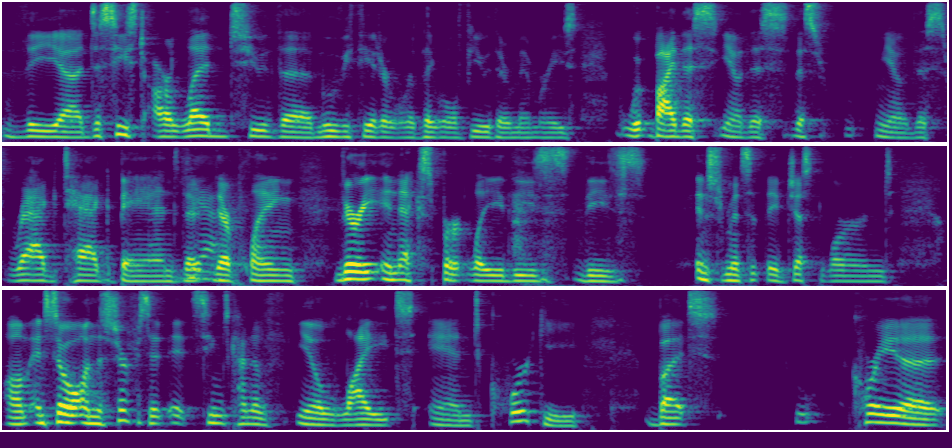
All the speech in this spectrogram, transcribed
the uh, deceased are led to the movie theater where they will view their memories by this you know this this you know this ragtag band that Yeah. they're playing very inexpertly these these instruments that they've just learned um, and so on the surface it, it seems kind of you know light and quirky but Koreeda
